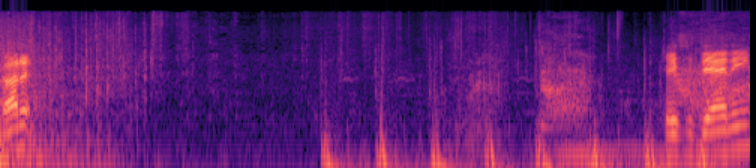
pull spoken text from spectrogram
Got it. Chasing Danny.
